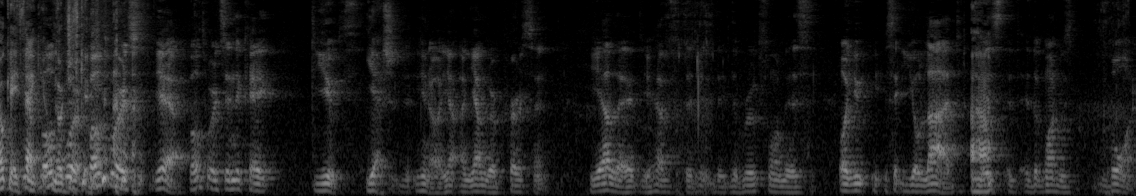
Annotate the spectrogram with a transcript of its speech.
okay, thank yeah, you. Both, no, word, both words, yeah, both words indicate youth. Yes. You know, a, a younger person. Yeled, you have the, the, the, root form is, or you, you say Yolad, uh-huh. is the one who's born.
